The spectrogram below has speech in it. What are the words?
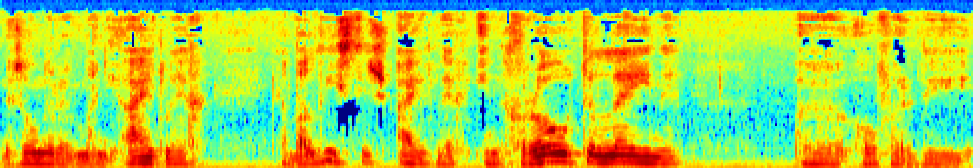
bijzondere manier uitleg, kabbalistisch uitleg in grote lijnen uh, over die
